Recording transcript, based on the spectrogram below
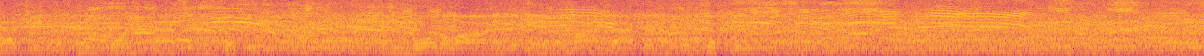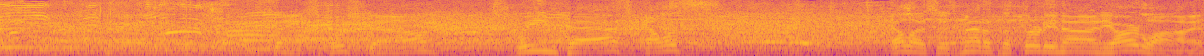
catching the pinpoint passing of Dickey. And Bordelon in the game at linebacker number 50. Saints first down, screen pass, Ellis. Ellis is met at the 39-yard line.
